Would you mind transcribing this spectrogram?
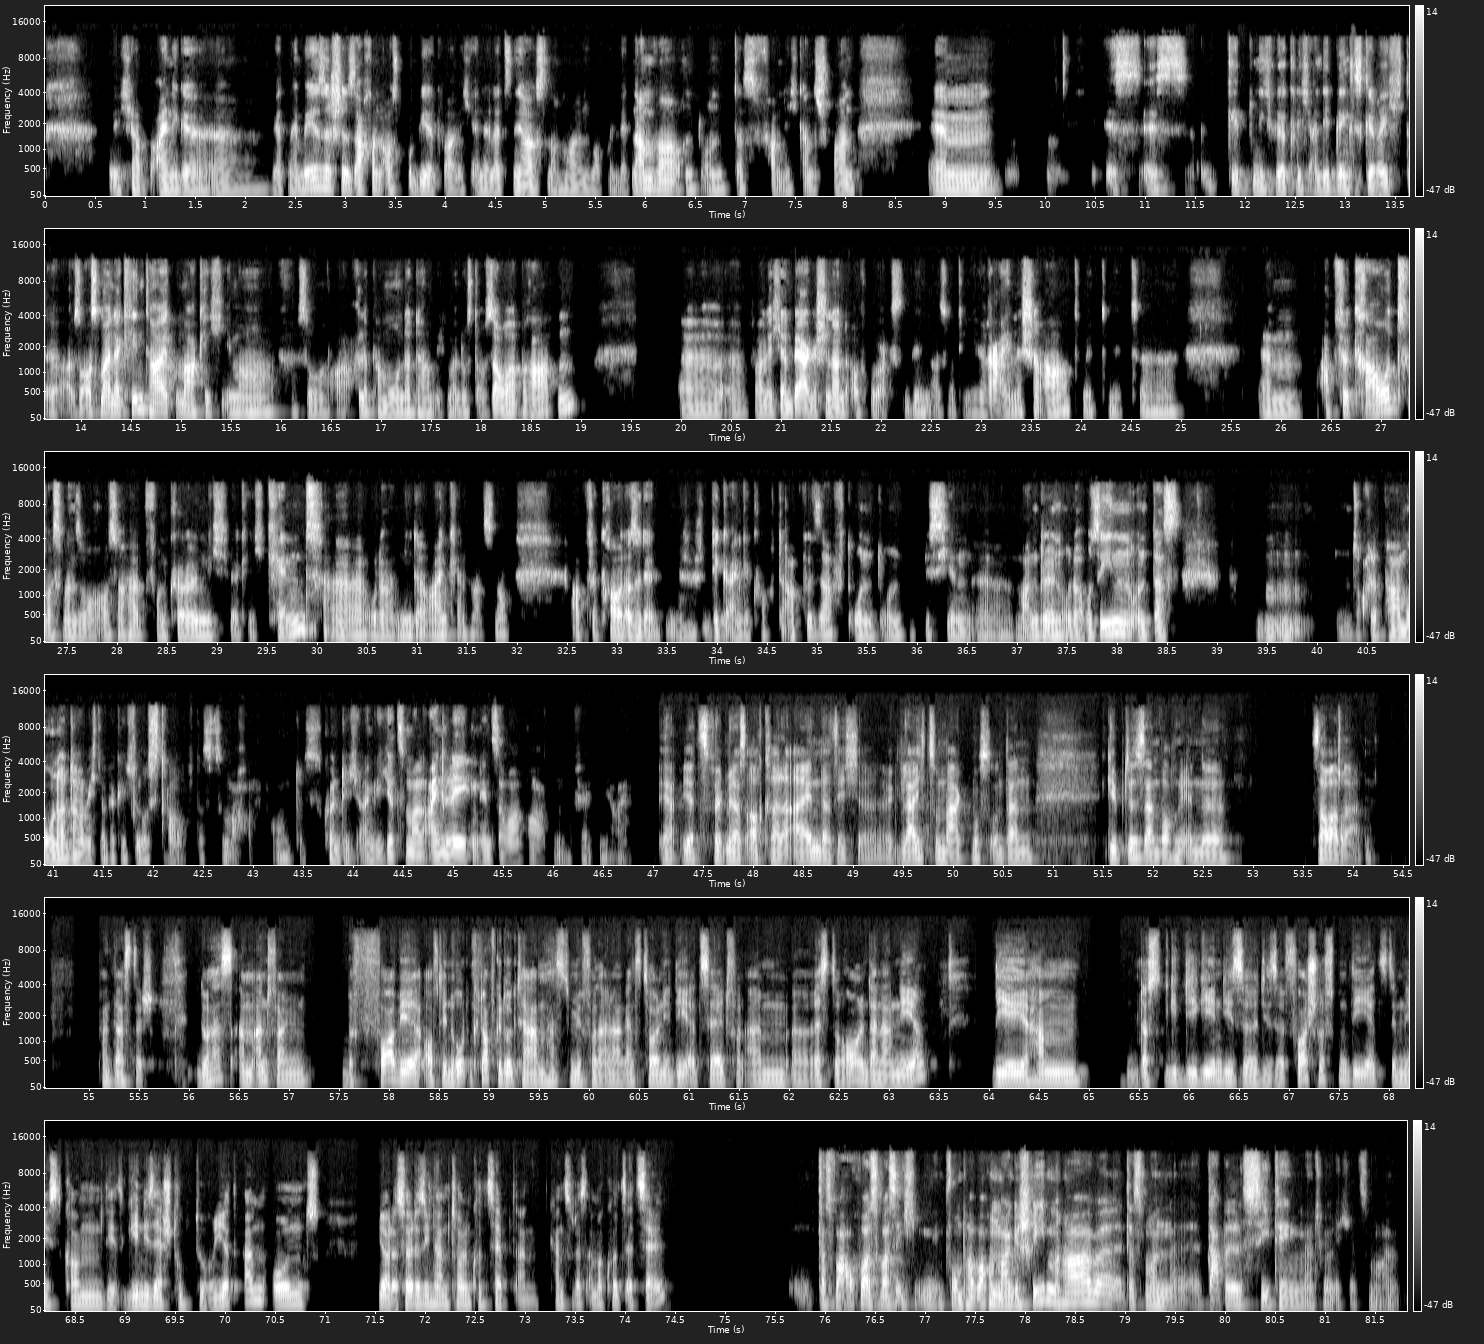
ich habe einige äh, vietnamesische Sachen ausprobiert, weil ich Ende letzten Jahres noch mal eine Woche in Vietnam war und, und das fand ich ganz spannend. Ähm, es, es gibt nicht wirklich ein Lieblingsgericht. Also aus meiner Kindheit mag ich immer, so alle paar Monate habe ich mal Lust auf Sauerbraten, äh, weil ich ja im Bergischen Land aufgewachsen bin, also die rheinische Art mit, mit äh, ähm, Apfelkraut, was man so außerhalb von Köln nicht wirklich kennt, äh, oder Niederrhein kennt man es noch. Apfelkraut, also der dick eingekochte Apfelsaft und, und ein bisschen äh, Mandeln oder Rosinen und das mm, so alle paar Monate habe ich da wirklich Lust drauf, das zu machen. Und das könnte ich eigentlich jetzt mal einlegen, den Sauerbraten, fällt mir ein. Ja, jetzt fällt mir das auch gerade ein, dass ich äh, gleich zum Markt muss und dann gibt es am Wochenende Sauerbraten. Fantastisch. Du hast am Anfang bevor wir auf den roten Knopf gedrückt haben, hast du mir von einer ganz tollen Idee erzählt, von einem äh, Restaurant in deiner Nähe. Die haben das, die, die gehen diese, diese Vorschriften, die jetzt demnächst kommen, die gehen die sehr strukturiert an und ja, das hörte sich nach einem tollen Konzept an. Kannst du das einmal kurz erzählen? Das war auch was, was ich vor ein paar Wochen mal geschrieben habe, dass man äh, Double Seating natürlich jetzt mal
